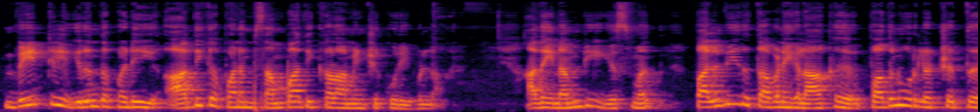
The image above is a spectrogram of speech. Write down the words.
வீட்டில் இருந்தபடி அதிக பணம் சம்பாதிக்கலாம் என்று கூறியுள்ளார். அதை நம்பி இஸ்மத் பல்வேறு தவணைகளாக பதினோரு லட்சத்து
